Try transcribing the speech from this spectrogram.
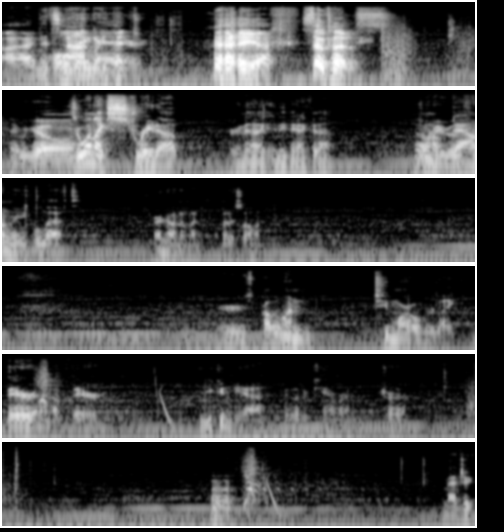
I'm holding right it. there. yeah, so close. There we go. Is there one like straight up or anything, anything like that? There's one really down funny. to the left. Or no, no, I thought I saw one. There's probably one, two more over like there and then up there. You can, yeah, get out of the camera and try to Huh. magic.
